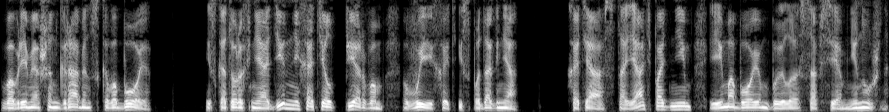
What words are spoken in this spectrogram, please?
во время Шенграбенского боя, из которых ни один не хотел первым выехать из-под огня, хотя стоять под ним им обоим было совсем не нужно.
